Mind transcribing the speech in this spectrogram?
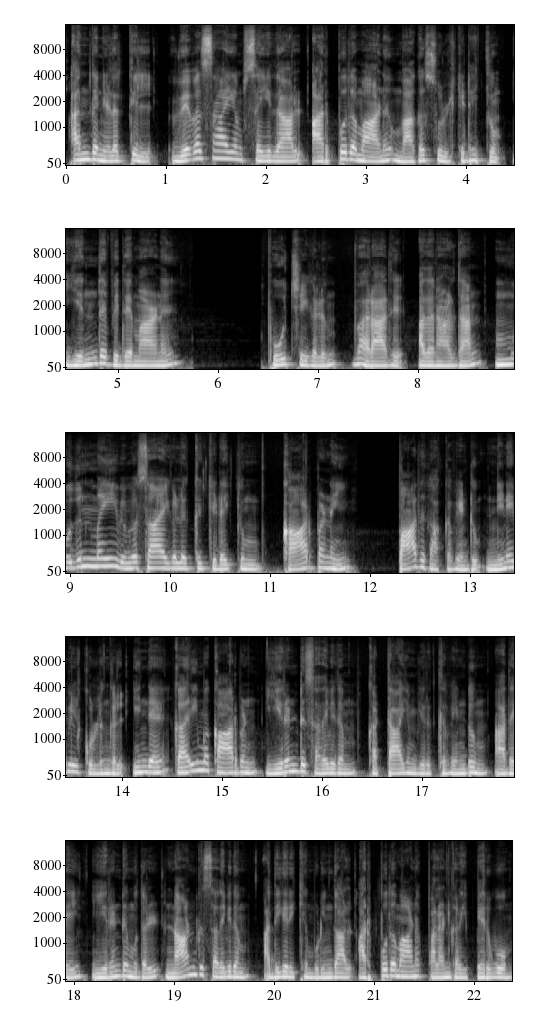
அந்த நிலத்தில் விவசாயம் செய்தால் அற்புதமான மகசூல் கிடைக்கும். எந்த விதமான பூச்சிகளும் வராது. அதனால்தான் முதன்மை விவசாயிகளுக்கு கிடைக்கும் கார்பனை பாதுகாக்க வேண்டும். நினைவில் கொள்ளுங்கள். இந்த கரிம கார்பன் இரண்டு சதவீதம் கட்டாயம் இருக்க வேண்டும். அதை இரண்டு முதல் நான்கு சதவீதம் அதிகரிக்க முடிந்தால் அற்புதமான பலன்களை பெறுவோம்.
